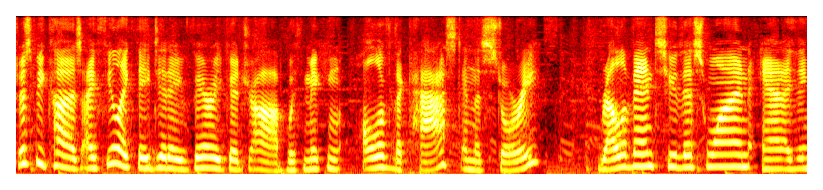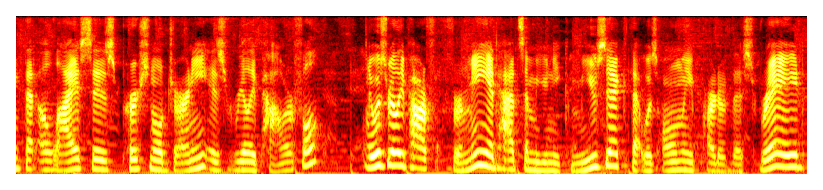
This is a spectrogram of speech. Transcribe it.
just because I feel like they did a very good job with making all of the cast and the story relevant to this one, and I think that Elias's personal journey is really powerful. It was really powerful for me. It had some unique music that was only part of this raid,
